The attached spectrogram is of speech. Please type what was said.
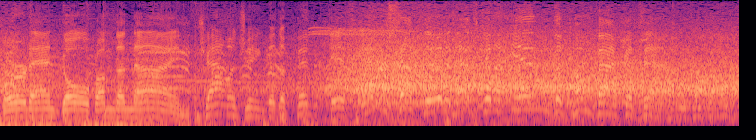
Third and goal from the nine. Challenging the defender. It's intercepted, and that's going to end the comeback attempt.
